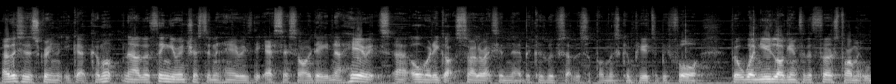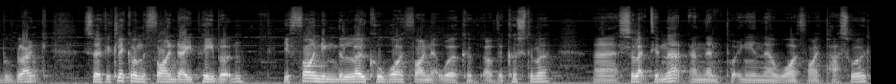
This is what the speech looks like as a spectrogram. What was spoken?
Uh, this is the screen that you get come up. Now the thing you're interested in here is the SSID. Now here it's uh, already got SolaX in there because we've set this up on this computer before. But when you log in for the first time it will be blank. So if you click on the Find AP button, you're finding the local Wi-Fi network of, of the customer, uh, selecting that and then putting in their Wi-Fi password.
